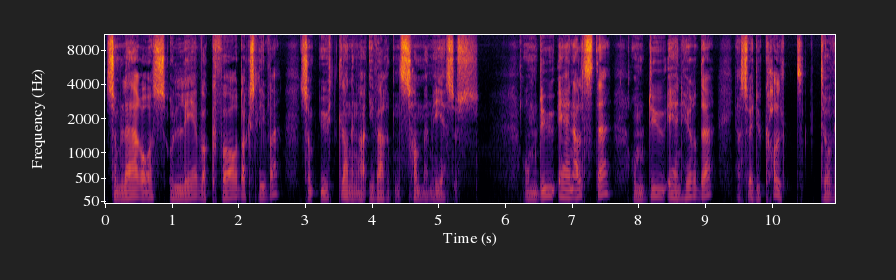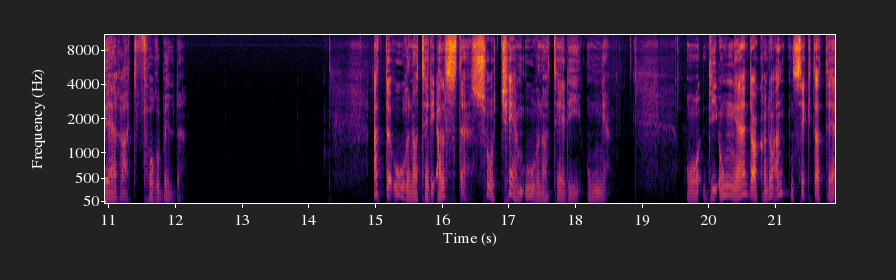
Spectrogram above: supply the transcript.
som lærer oss å leve hverdagslivet som utlendinger i verden sammen med Jesus. Om du er en eldste, om du er en hyrde, ja, så er du kalt til å være et forbilde. Etter ordene til de eldste, så kommer ordene til de unge. Og de unge, da kan da enten sikte til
